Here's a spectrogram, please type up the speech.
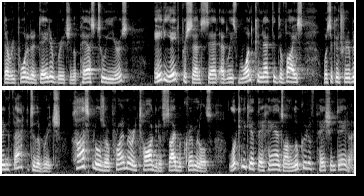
that reported a data breach in the past two years, 88% said at least one connected device was a contributing factor to the breach. Hospitals are a primary target of cyber criminals looking to get their hands on lucrative patient data.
